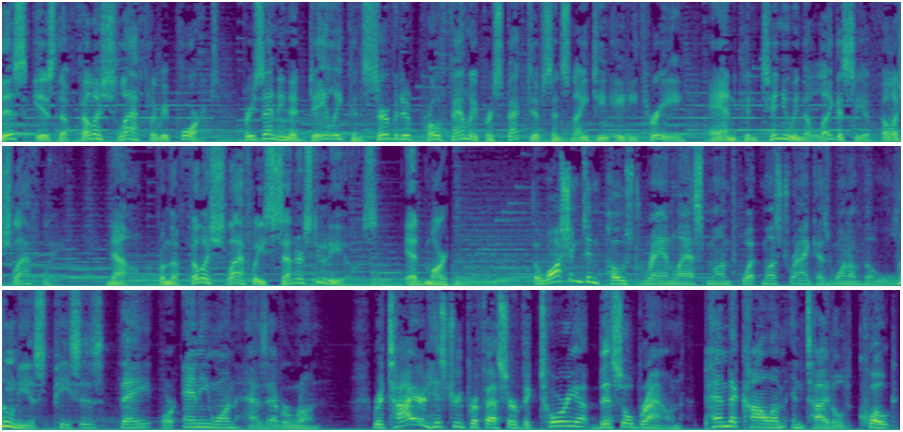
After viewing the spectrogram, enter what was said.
This is the Phyllis Schlafly Report, presenting a daily conservative pro family perspective since 1983 and continuing the legacy of Phyllis Schlafly. Now, from the Phyllis Schlafly Center Studios, Ed Martin. The Washington Post ran last month what must rank as one of the looniest pieces they or anyone has ever run. Retired history professor Victoria Bissell Brown penned a column entitled, quote,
